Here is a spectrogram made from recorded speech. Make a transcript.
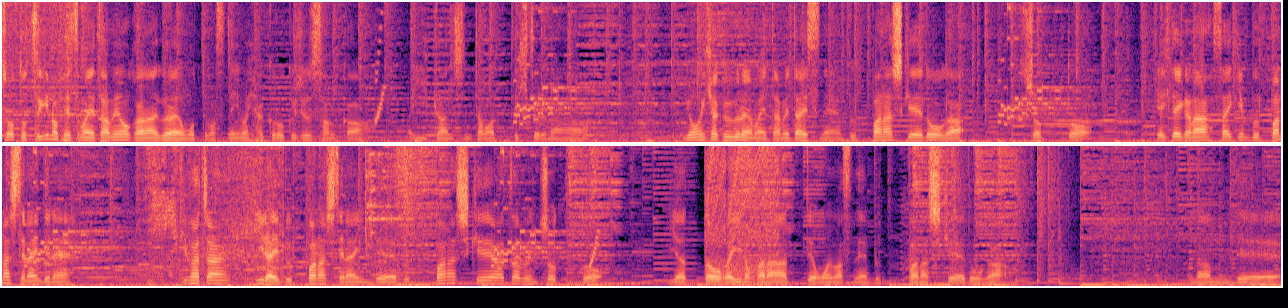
ちょっと次のフェスまで貯めようかなぐらい思ってますね。今163か、まあ、いい感じに溜まってきてるな。400ぐらいまで貯めたいですね。ぶっ放し系動画ちょっとやりたいかな。最近ぶっ放してないんでね。ティファちゃん以来ぶっ放してないんでぶっ放し系は多分ちょっとやった方がいいのかなって思いますね。ぶっ放し系動画。なんで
